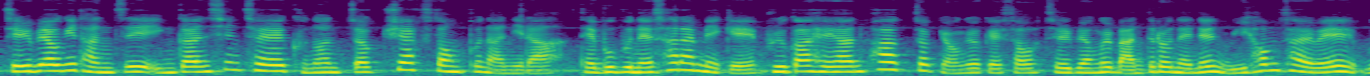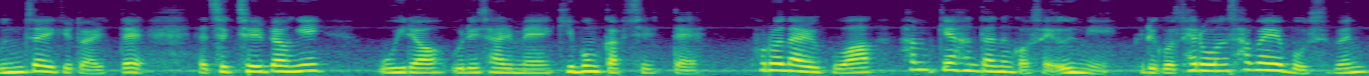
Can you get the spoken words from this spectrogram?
질병이 단지 인간 신체의 근원적 취약성뿐 아니라 대부분의 사람에게 불가해한 화학적 영역에서 질병을 만들어내는 위험 사회의 문제이기도 할 때, 즉 질병이 오히려 우리 삶의 기본값일 때, 코로나19와 함께 한다는 것의 의미, 그리고 새로운 사회의 모습은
